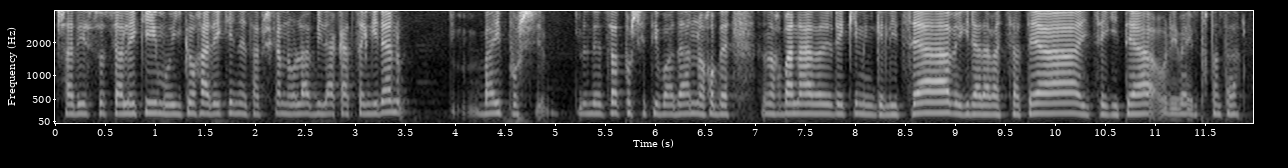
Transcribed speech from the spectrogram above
sari sozialekin, moiko jarekin eta pixka nola bilakatzen giren, bai posi, netzat positiboa da, norbanarekin gelitzea, begirada batzatea, hitz egitea, hori bai importanta da.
